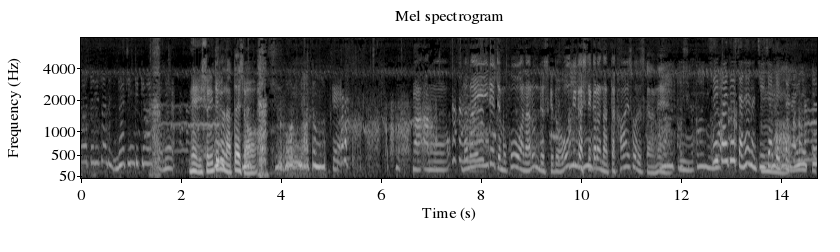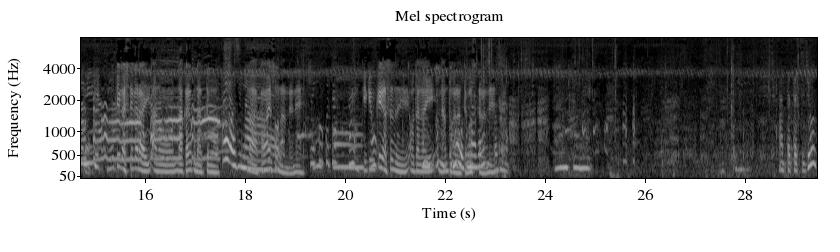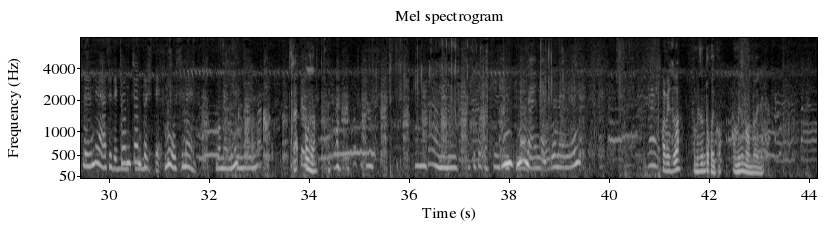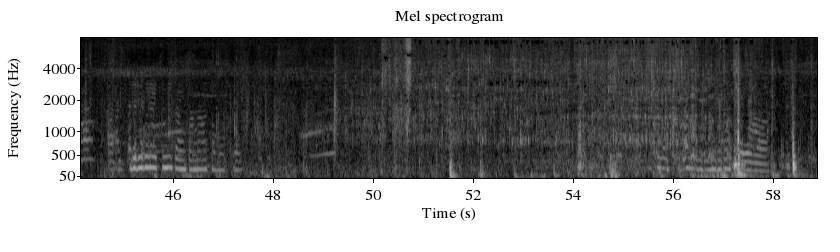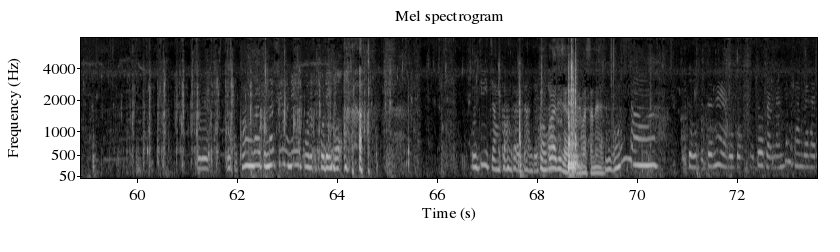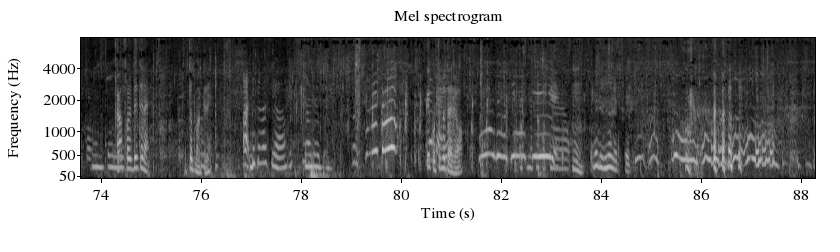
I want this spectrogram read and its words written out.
鶏さんたち馴染んできましたねね一緒にいてるようになったでしょ？すごいなと思ってまあ、あの、土台入れてもこうはなるんですけど、大怪我してからなったらかわいそうですからね。確かに正解でしたね、あのちいちゃい時から入れてて。大怪我してから、あの、仲良くなっても、はい、おしまい。まあ、かわいそうなんでね。はい、ここ。結局怪我せずにお互いなんとかなってますからね本当にあんたたち上手よね、汗でちょんちょんとして。もうおしまい。ごめんね。あ、奥さん。うん、もうないね。ごめんね。はい。お水は？お水のとこ行こう。お水飲んどいで。どれぐらい冷たいかなと思ってこれよく考えてますよねこれこれも。おじいちゃん考えたんですこれはじいちゃんが作りましたね。すごいな。とね、お父さん何でも考えはるから。あそれ出てない。ちょっと待ってね。あ出てますよ。大丈夫。結構冷たいでしょ？私もちょっと手をうん。ぬるぬるしてる。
